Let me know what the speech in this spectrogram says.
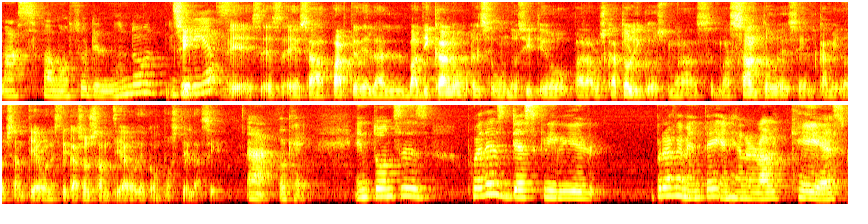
más famosa del mundo, dirías? Sí, es, es, esa parte del Vaticano, el segundo sitio para los católicos más, más santo es el Camino de Santiago, en este caso Santiago de Compostela, sí. Ah, ok. Entonces, ¿puedes describir brevemente en general qué es,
